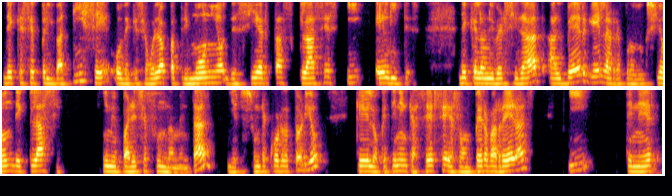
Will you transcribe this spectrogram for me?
de que se privatice o de que se vuelva patrimonio de ciertas clases y élites, de que la universidad albergue la reproducción de clase. Y me parece fundamental y esto es un recordatorio, que lo que tienen que hacerse es romper barreras y tener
